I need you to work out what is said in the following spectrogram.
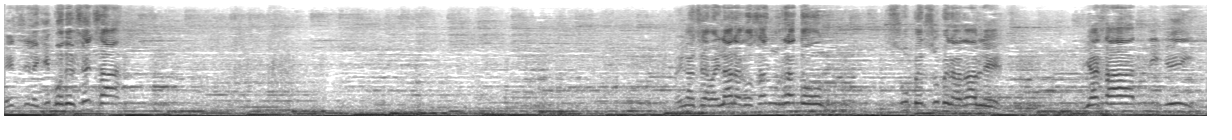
Es el equipo del Sensa. Vénganse a bailar, a gozar un rato. Súper, súper agradable. Ya está DJ.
